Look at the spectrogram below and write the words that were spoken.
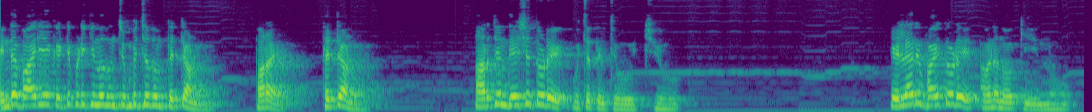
എന്റെ ഭാര്യയെ കെട്ടിപ്പിടിക്കുന്നതും ചുംബിച്ചതും തെറ്റാണോ? പറയേ തെറ്റാണോ? അർജുൻ ദേഷ്യത്തോടെ ഉച്ചത്തിൽ ചോദിച്ചു. എല്ലാവരും ഭയത്തോടെ അവനെ നോക്കിയിരുന്നു.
